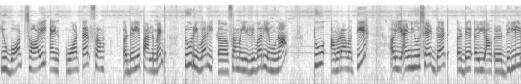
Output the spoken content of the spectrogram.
you bought soil and water from uh, Delhi Parliament to river, uh, from a river Yamuna to Amaravati Uh, and you said that uh, De uh, uh, Delhi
